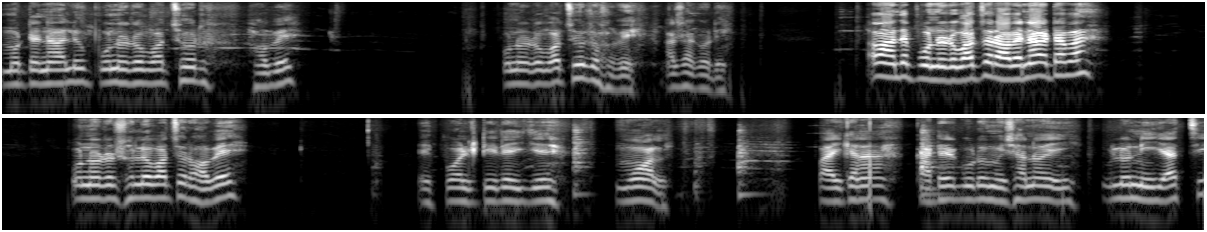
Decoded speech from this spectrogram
মোটে না হলেও পনেরো বছর হবে। পনেরো বছর হবে, আশা করি। আমাদের পনেরো বছর হবে না ওটা বা পনেরো ষোলো বছর হবে। এই পোলট্রির এই যে মল, পায়খানা, কাঠের গুঁড়ো মেশানো, এইগুলো নিয়ে যাচ্ছি।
